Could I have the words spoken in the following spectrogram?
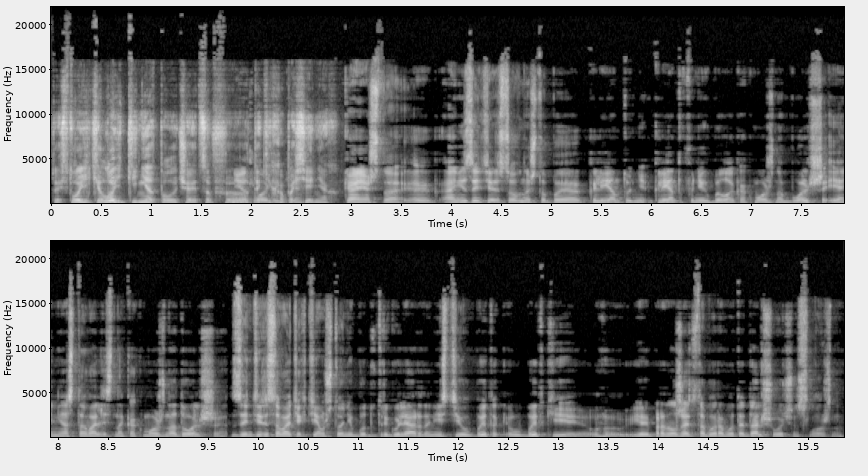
То есть логики, логики нет, получается, в нет таких логики. опасениях. Конечно, э, они заинтересованы, чтобы клиенту, клиентов у них было как можно больше, и они оставались на как можно дольше. Заинтересовать их тем, что они будут регулярно нести убыток, убытки и продолжать с тобой работать дальше очень сложно.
